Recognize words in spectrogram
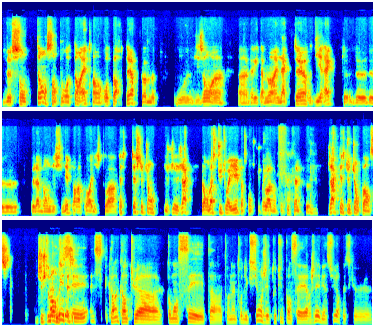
de son temps sans pour autant être un reporter comme, ou disons, un, un, véritablement un acteur direct de, de, de la bande dessinée par rapport à l'histoire. Jacques, on va se tutoyer parce qu'on se tutoie, donc c'est simple. Jacques, qu'est-ce que tu en penses? Justement, oui, c'est, quand, quand, tu as commencé ta, ton introduction, j'ai tout de suite pensé à Hergé, bien sûr, parce que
